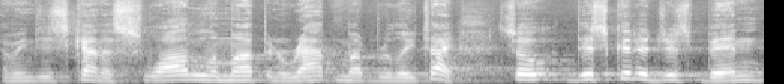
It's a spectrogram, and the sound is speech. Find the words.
I mean, just kind of swaddle them up and wrap them up really tight. So this could have just been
